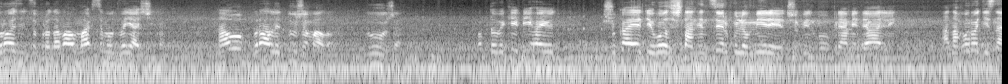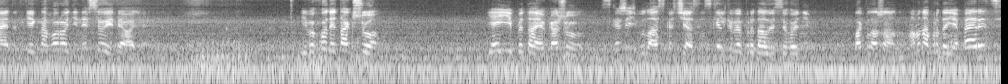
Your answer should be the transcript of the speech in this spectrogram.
в розницю продавав максимум 2 ящика. На опт брали дуже мало. Дуже. Оптовики бігають, шукають його з штангенциркулем, міряють, щоб він був прям ідеальний. А на городі, знаєте, таке як на городі, не все ідеальне. І виходить так, що я її питаю, кажу, скажіть, будь ласка, чесно, скільки ви продали сьогодні баклажану? А вона продає перець,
